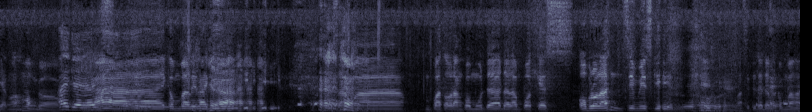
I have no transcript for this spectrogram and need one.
yang ngomong dong. Hai, gengs. Hai, kembali lagi bersama empat orang pemuda dalam podcast obrolan si miskin. Masih tidak ada perkembangan.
